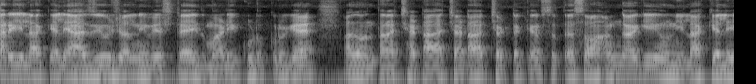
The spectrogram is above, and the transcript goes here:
ಅಬಕಾರಿ ಇಲಾಖೆಯಲ್ಲಿ ಆ್ಯಸ್ ಯೂಶುವಲ್ ನೀವು ಎಷ್ಟೇ ಇದು ಮಾಡಿ ಕುಡುಕರಿಗೆ ಅದೊಂಥರ ಚಟ ಚಟ ಚಟ್ಟಕ್ಕೆ ಏರಿಸುತ್ತೆ. ಸೊ ಹಂಗಾಗಿ ಇವನ್ ಇಲಾಖೆಯಲ್ಲಿ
